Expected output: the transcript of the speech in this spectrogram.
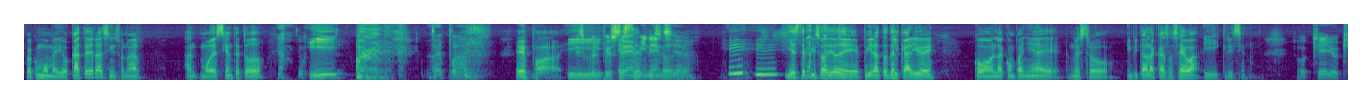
fue como medio cátedra, sin sonar modestia ante todo. y Epa. Epa. Y Disculpe usted, este eminencia. Y este episodio de Piratas del Caribe con la compañía de nuestro invitado a la casa, Seba y Cristian. Ok, ok,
